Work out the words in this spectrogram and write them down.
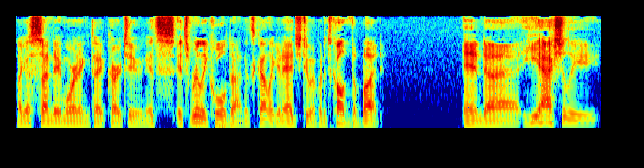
like a Sunday morning type cartoon. It's it's really cool done. It's got like an edge to it, but it's called The Bud. And uh, he actually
